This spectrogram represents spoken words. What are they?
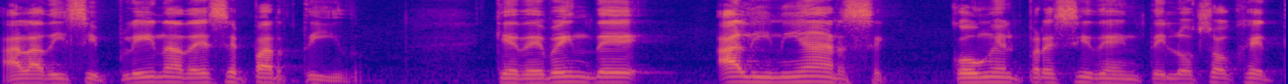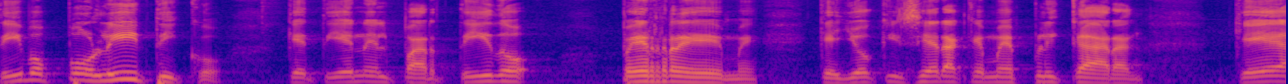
a la disciplina de ese partido, que deben de alinearse con el presidente y los objetivos políticos que tiene el partido PRM, que yo quisiera que me explicaran qué,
